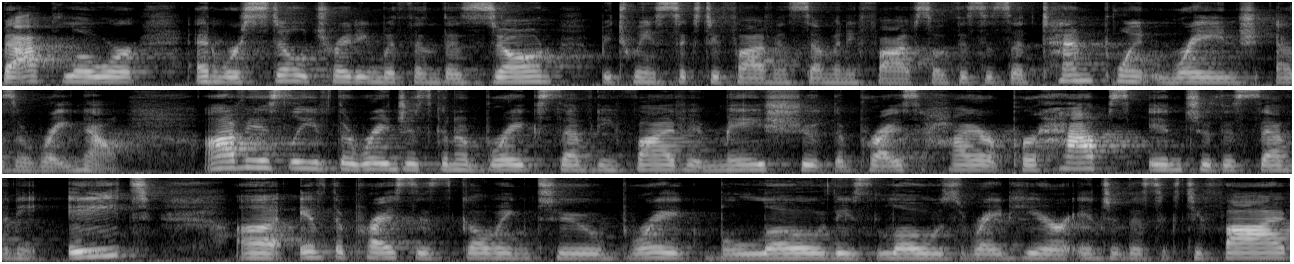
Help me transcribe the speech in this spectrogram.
back lower, and we're still trading within the zone between 65 and 75. So this is a 10 point range as of right now. Obviously, if the range is going to break 75, it may shoot the price higher, perhaps into the 78. Uh, if the price is going to break below these lows right here into the 65,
